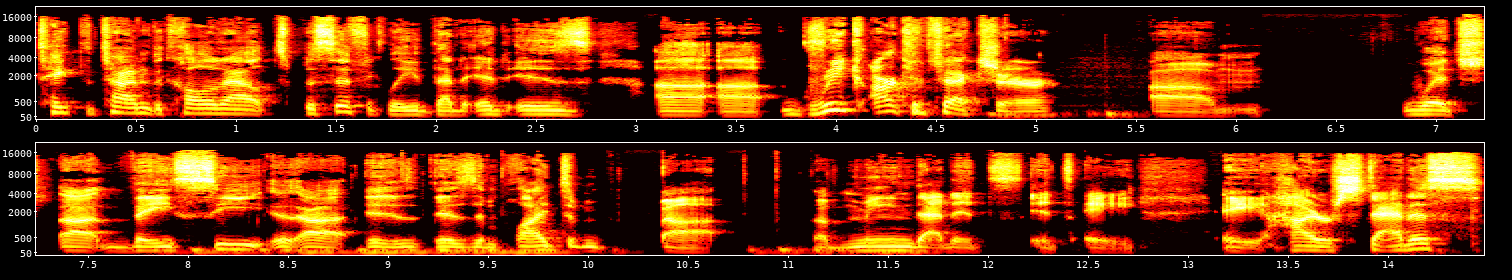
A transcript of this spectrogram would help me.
take the time to call it out specifically that it is uh, uh, Greek architecture, um, which uh, they see uh, is is implied to uh, uh, mean that it's it's a a higher status,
